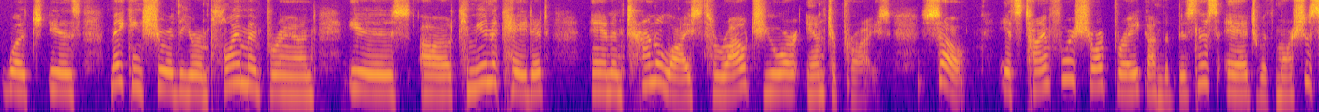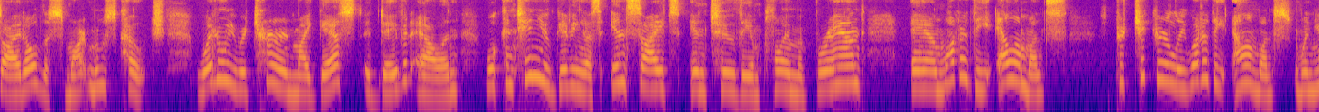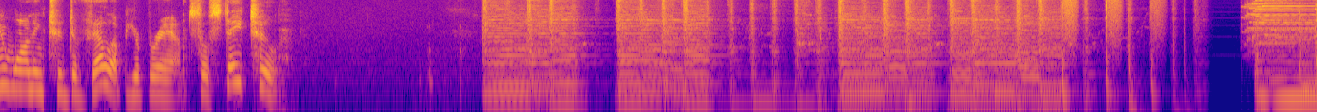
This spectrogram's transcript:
which is making sure that your employment brand is uh, communicated and internalized throughout your enterprise. So, it's time for a short break on the Business Edge with Marcia Zidle, the Smart Moves coach. When we return, my guest, David Allen, will continue giving us insights into the employment brand and what are the elements particularly what are the elements when you're wanting to develop your brand so stay tuned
